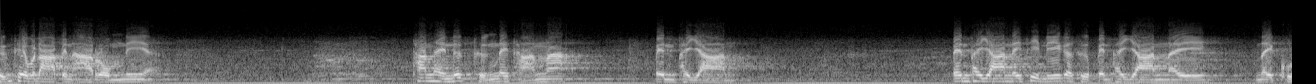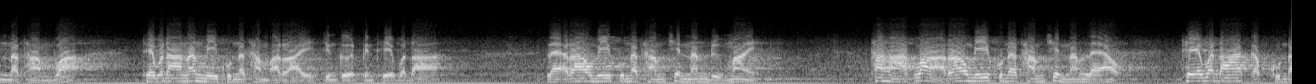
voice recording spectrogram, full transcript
ถึงเทวดาเป็นอารมณ์นี่ท่านให้นึกถึงในฐานะเป็นพยาน เป็นพยานในที่นี้ก็คือเป็นพยานในในคุณธรรมว่า เทวดานั้นมีคุณธรรมอะไร จึงเกิดเป็นเทวดา และเรามีคุณธรรมเช่นนั้นหรือไม่ ถ้าหากว่าเรามีคุณธรรมเช่นนั้นแล้ว เทวดากับคุณ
